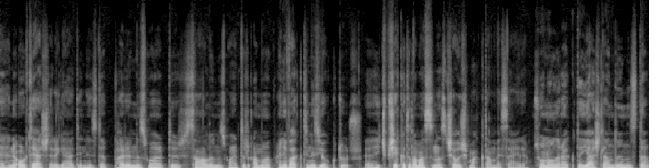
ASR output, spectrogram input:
yani orta yaşlara geldiğinizde paranız vardır, sağlığınız vardır ama hani vaktiniz yoktur. E, hiçbir şey katılamazsınız çalışmaktan vesaire. Son olarak da yaşlandığınızda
